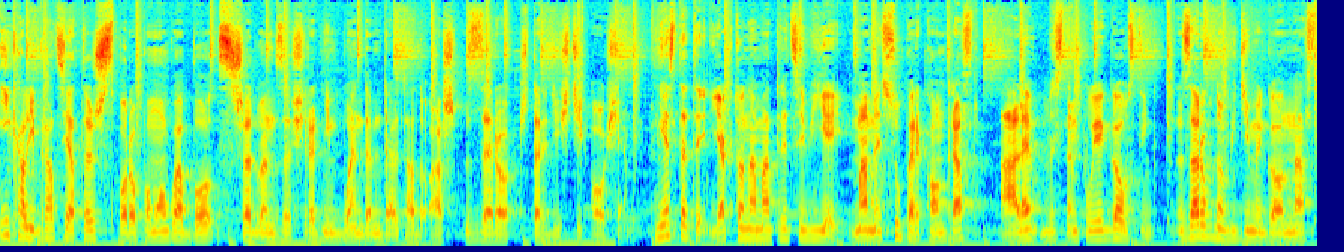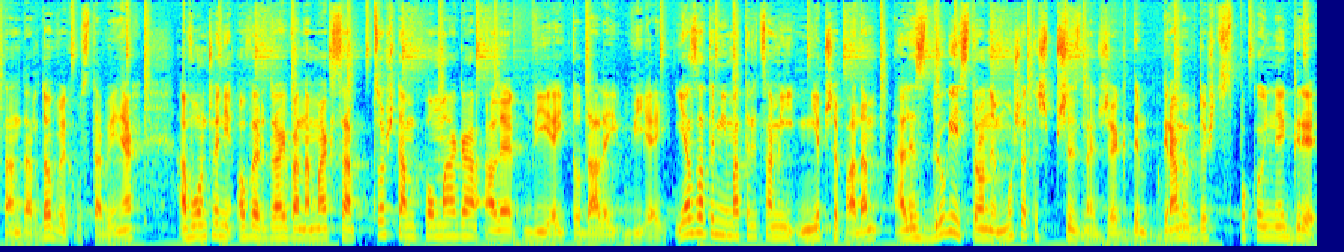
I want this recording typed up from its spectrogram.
i kalibracja też sporo pomogła, bo zszedłem ze średnim błędem delta do aż 0,48. Niestety, jak to na matrycy VA, mamy super kontrast, ale występuje ghost Zarówno widzimy go na standardowych ustawieniach, a włączenie overdrive'a na maksa coś tam pomaga, ale VA to dalej VA. Ja za tymi matrycami nie przepadam, ale z drugiej strony muszę też przyznać, że gdy gramy w dość spokojne gry,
